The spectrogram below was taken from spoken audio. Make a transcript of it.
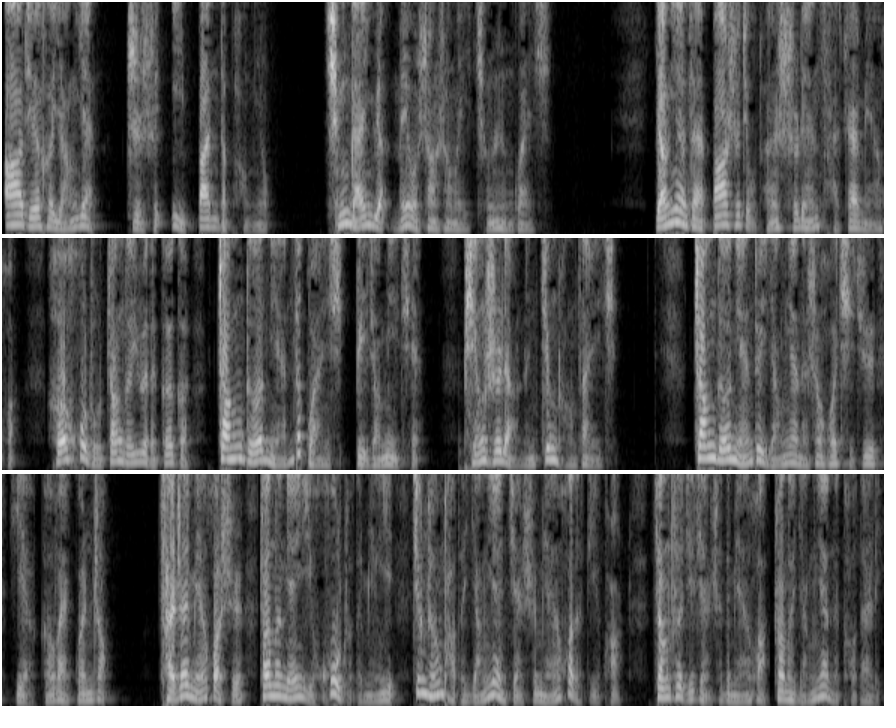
阿杰和杨艳。只是一般的朋友，情感远没有上升为情人关系。杨艳在八十九团十连采摘棉花，和户主张德月的哥哥张德年的关系比较密切，平时两人经常在一起。张德年对杨艳的生活起居也格外关照。采摘棉花时，张德年以户主的名义，经常跑到杨艳捡拾棉花的地块，将自己捡拾的棉花装到杨艳的口袋里。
